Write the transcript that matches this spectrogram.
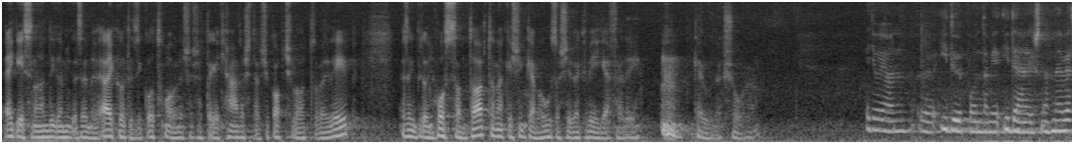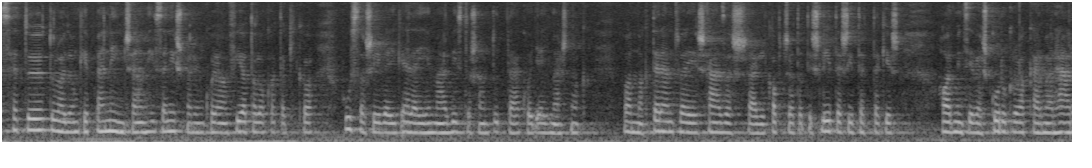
egészen addig, amíg az ember elköltözik otthon, és esetleg egy házastársi kapcsolatra lép, ezek bizony hosszan tartanak, és inkább a 20-as évek vége felé kerülnek sorra. Egy olyan ö, időpont, ami ideálisnak nevezhető, tulajdonképpen nincsen, hiszen ismerünk olyan fiatalokat, akik a 20-as éveik elején már biztosan tudták, hogy egymásnak vannak teremtve, és házassági kapcsolatot is létesítettek, és 30 éves korukra akár már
